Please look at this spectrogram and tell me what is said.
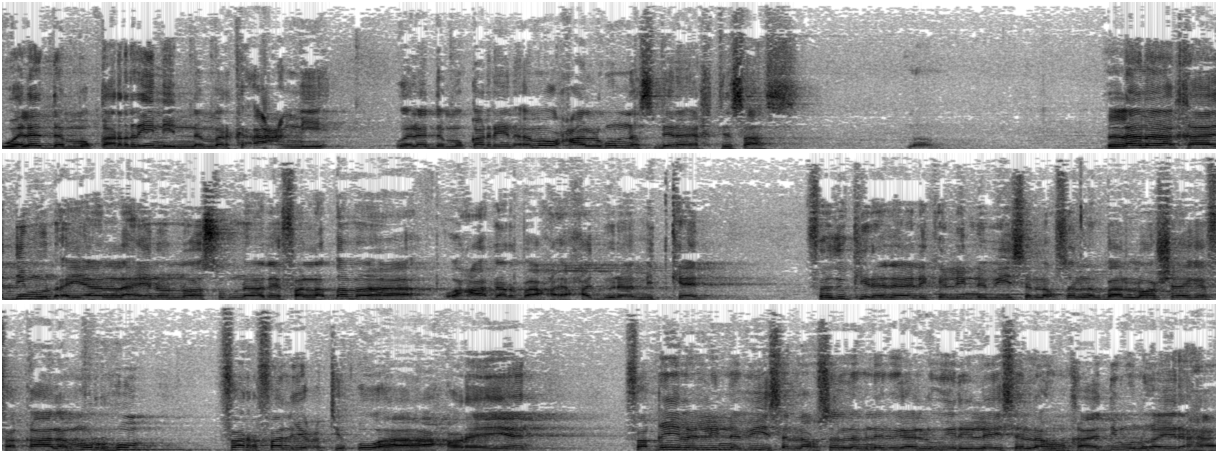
walada muqarininna marka acni walada muqarin ama waxaa lagu nasbinaa ikhtisaas. Lanaa qaadimun ayaan lahaynoo noo sugnaaday falatamahaa waxaa dharbaaxay axadunaa midkeen. Fadukira dalika linabiy sal l slam baa loo sheegay faqaala murhum far falyuctiquuha ha xoreeyeen. Faqiila linabiyi sal l slam nabigaa lagu yidhi laysa lahum qaadimun hayraha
